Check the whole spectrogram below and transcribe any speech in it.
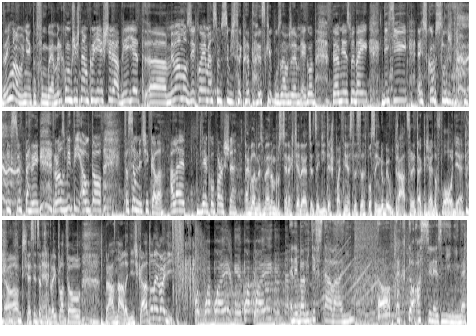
Zajímalo by mě, jak to funguje. Mirku, můžeš nám klidně ještě dát vědět. Uh, my vám moc děkujeme, já si myslím, že takhle to hezky uzavřem. Jako, měli jsme tady děti, escort službu, jsme tady rozbitý auto, to jsem nečekala, ale jako proč ne? Takhle, my jsme jenom prostě nechtěli, ať se cítíte špatně, jste v poslední době utráceli, takže je to v pohodě. Jo? je sice před vejplatou, prázdná lednička, ale to nevadí. Nebaví tě vstávání? No, tak to asi nezměníme.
